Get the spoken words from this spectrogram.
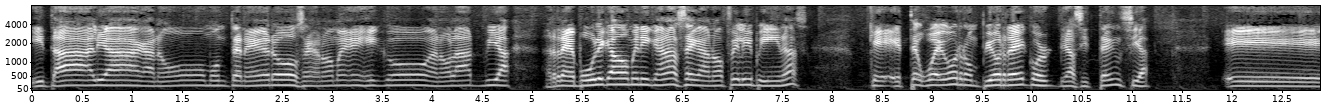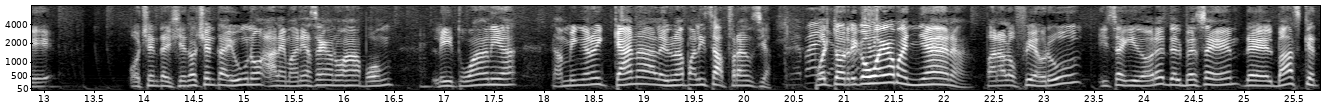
Italia, ganó Montenegro, se ganó a México, ganó Latvia, República Dominicana se ganó a Filipinas, que este juego rompió récord de asistencia. Eh, 87-81, Alemania se ganó a Japón, Lituania también ganó y Canadá le dio una paliza a Francia. Puerto allá. Rico juega mañana para los fiebrus y seguidores del BCN, del básquet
